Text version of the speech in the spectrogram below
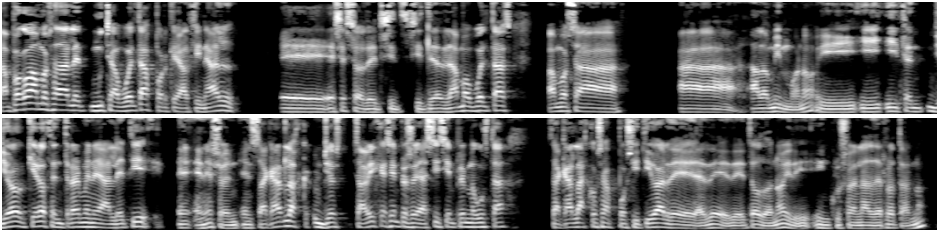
tampoco vamos a darle muchas vueltas porque al final eh, es eso, de, si, le damos vueltas vamos a, a, lo mismo, ¿no? Y, yo quiero centrarme en el Atleti en, eso, en, en sacar las... Yo, sabéis que siempre soy así, siempre me gusta sacar las cosas positivas de, todo, ¿no? incluso en las derrotas, ¿no?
